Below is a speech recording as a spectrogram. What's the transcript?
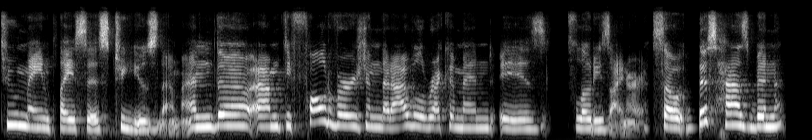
two main places to use them. And the um, default version that I will recommend is Flow Designer. So this has been,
